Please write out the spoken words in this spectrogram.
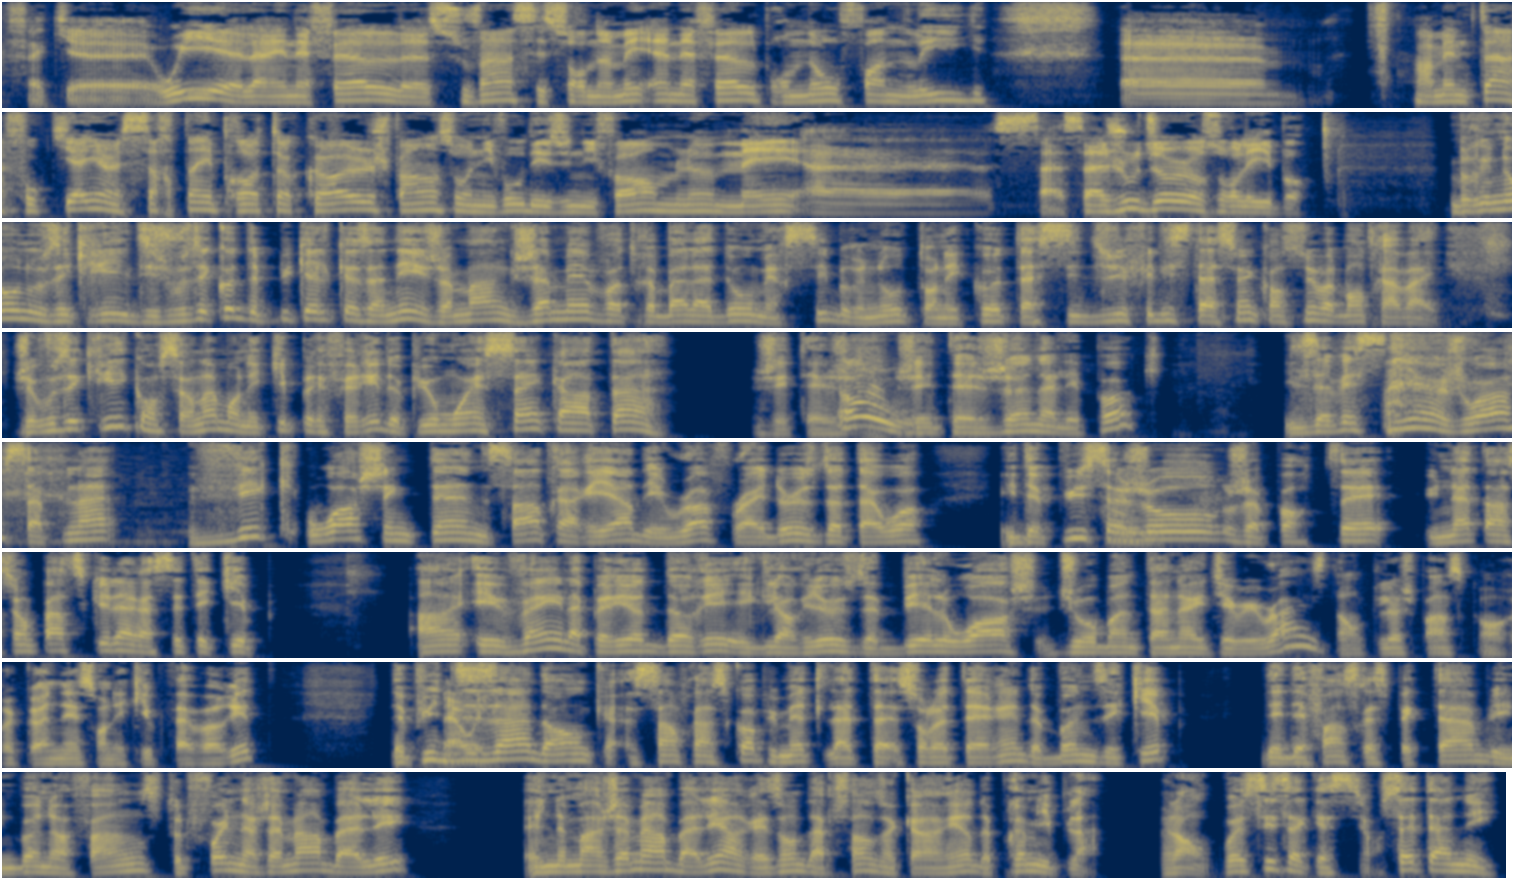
Fait que euh, oui, la NFL souvent c'est surnommé NFL pour No Fun League. Euh, en même temps, il faut qu'il y ait un certain protocole, je pense, au niveau des uniformes, là, mais euh, ça, ça joue dur sur les bas. Bruno nous écrit, il dit, je vous écoute depuis quelques années je manque jamais votre balado. Merci Bruno de ton écoute assidue. Félicitations et continuez votre bon travail. Je vous écris concernant mon équipe préférée depuis au moins 50 ans. J'étais Oh! j'étais jeune à l'époque. Ils avaient signé un joueur s'appelant Vic Washington, centre arrière des Rough Riders d'Ottawa. Et depuis ce Oh. jour, je portais une attention particulière à cette équipe. En et 20, la période dorée et glorieuse de Bill Walsh, Joe Montana et Jerry Rice. Donc là, je pense qu'on reconnaît son équipe favorite. Depuis Ben 10 ans, donc, San Francisco a pu mettre la sur le terrain de bonnes équipes, des défenses respectables et une bonne offense. Toutefois, il n'a jamais emballé, elle ne m'a jamais emballé en raison de l'absence d'un carrière de premier plan. Donc, voici sa question. Cette année,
